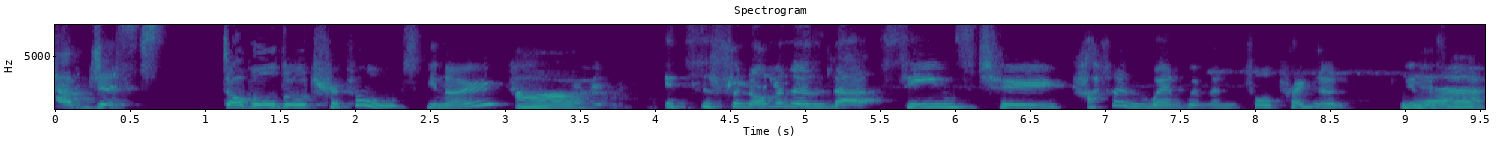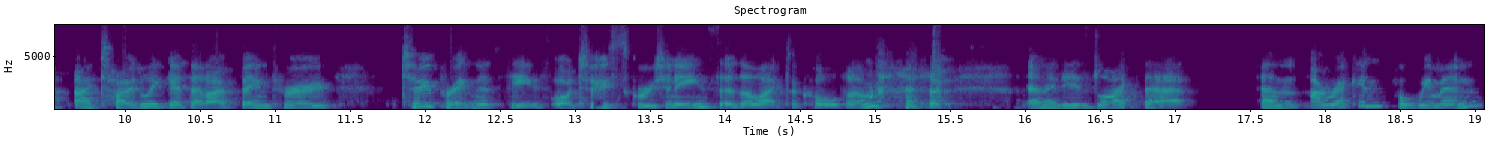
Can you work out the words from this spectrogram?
have just doubled or tripled, you know? Oh. It's a phenomenon that seems to happen when women fall pregnant. Yeah, I totally get that. I've been through two pregnancies or two scrutinies, as I like to call them, and it is like that. And I reckon for women,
